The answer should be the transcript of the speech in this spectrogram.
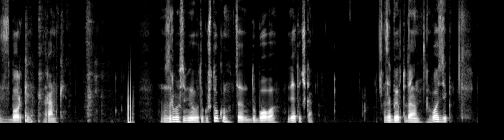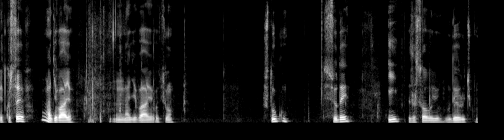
зборки рамки. Зробив собі отаку штуку, це дубова віточка. Забив туди гвоздик, відкусив, надіваю, надіваю оцю штуку сюди і засовую в дирочку.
